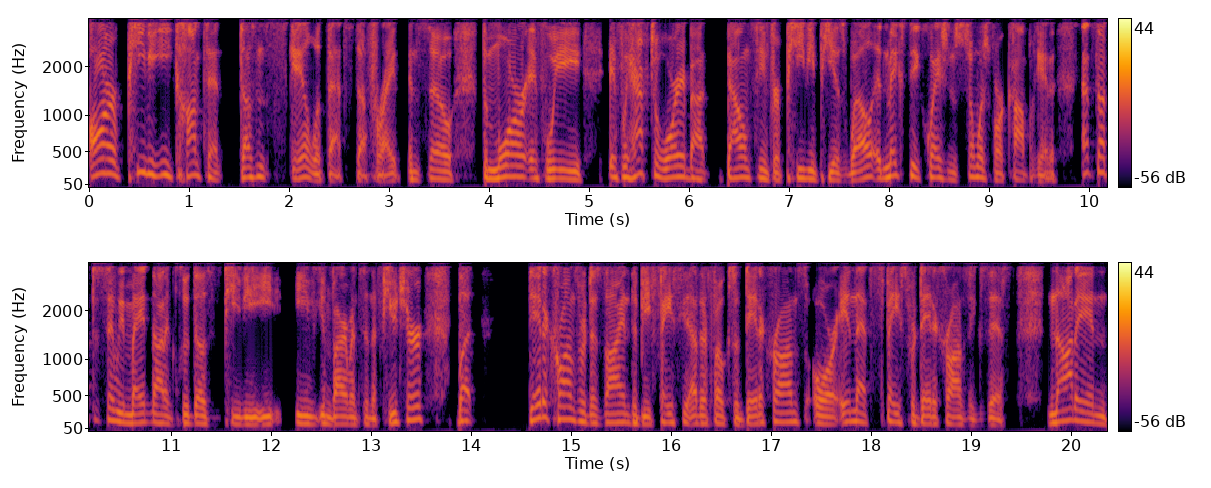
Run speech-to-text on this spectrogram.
Our PvE content doesn't scale with that stuff, right? And so the more if we if we have to worry about balancing for PvP as well, it makes the equation so much more complicated. That's not to say we may not include those in PvE environments in the future, but Datacrons were designed to be facing other folks with Datacrons or in that space where Datacrons exist, not in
